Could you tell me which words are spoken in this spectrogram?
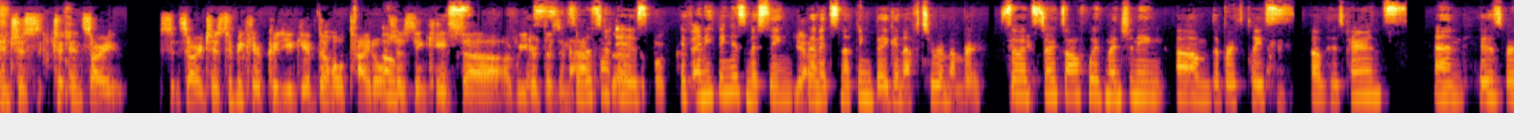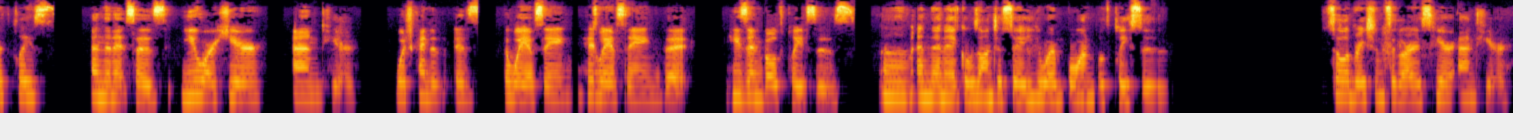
And just and sorry, sorry, just to be clear, could you give the whole title Oh, just in case yes. uh, a reader Yes. doesn't So have this one the, is- the book? if anything is missing, Yeah. then it's nothing big enough to remember. So Thank it you. starts off with mentioning um, the birthplace of his parents and his birthplace, and then it says, "You are here and here," which kind of is the way of saying his way of saying that he's in both places. Um, and then it goes on to say, "You are born both places." Celebration cigars here and here.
